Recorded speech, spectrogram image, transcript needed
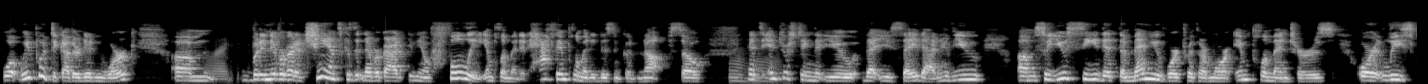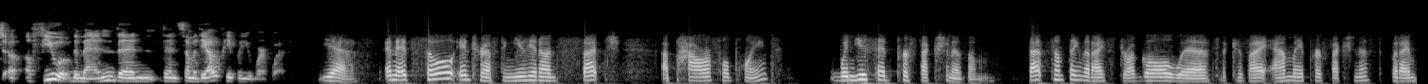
what we put together didn't work. Um, right. But it never got a chance because it never got, you know, fully implemented. Half implemented isn't good enough. So mm-hmm. it's interesting that you that you say that. Have you um, so you see that the men you've worked with are more implementers, or at least a, a few of the men than than some of the other people you work with. Yes, and it's so interesting. You hit on such a powerful point. When you said perfectionism, that's something that I struggle with because I am a perfectionist, but I'm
